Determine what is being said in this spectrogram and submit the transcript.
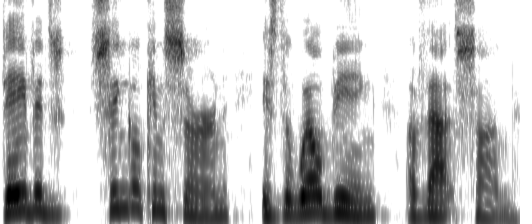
David's single concern is the well being of that son.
